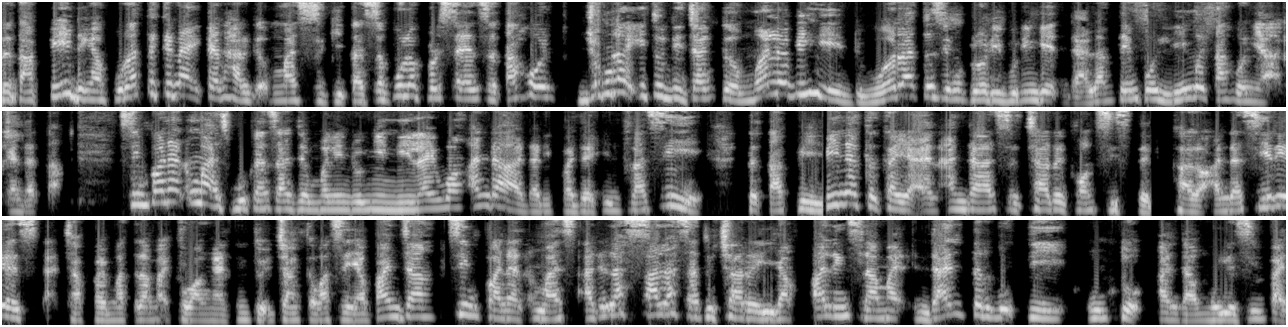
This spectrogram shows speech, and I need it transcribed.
Tetapi dengan purata kenaikan harga emas sekitar 10% setahun, jumlah itu dijangka melebihi RM250,000 dalam tempoh 5 tahun yang akan datang. Simpanan emas bukan sahaja melindungi nilai wang anda daripada inflasi, tetapi bina kekayaan anda secara konsisten. Kalau anda serius nak capai matlamat kewangan untuk jangka masa yang panjang, simpanan emas adalah salah satu cara yang paling selamat dan terbukti untuk anda mula simpan.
